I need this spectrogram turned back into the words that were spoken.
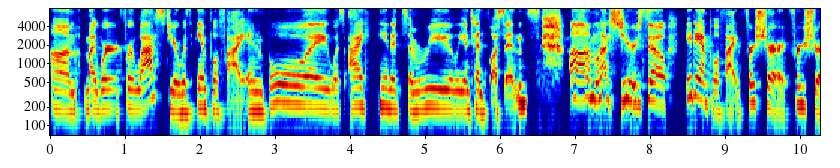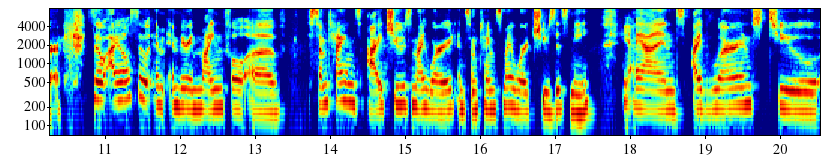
Um, my word for last year was amplify, and boy, was I handed some really intense lessons um, last year. So it amplified for sure, for sure. So I also am, am very mindful of sometimes I choose my word and sometimes my word chooses me. Yeah. And I've learned to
